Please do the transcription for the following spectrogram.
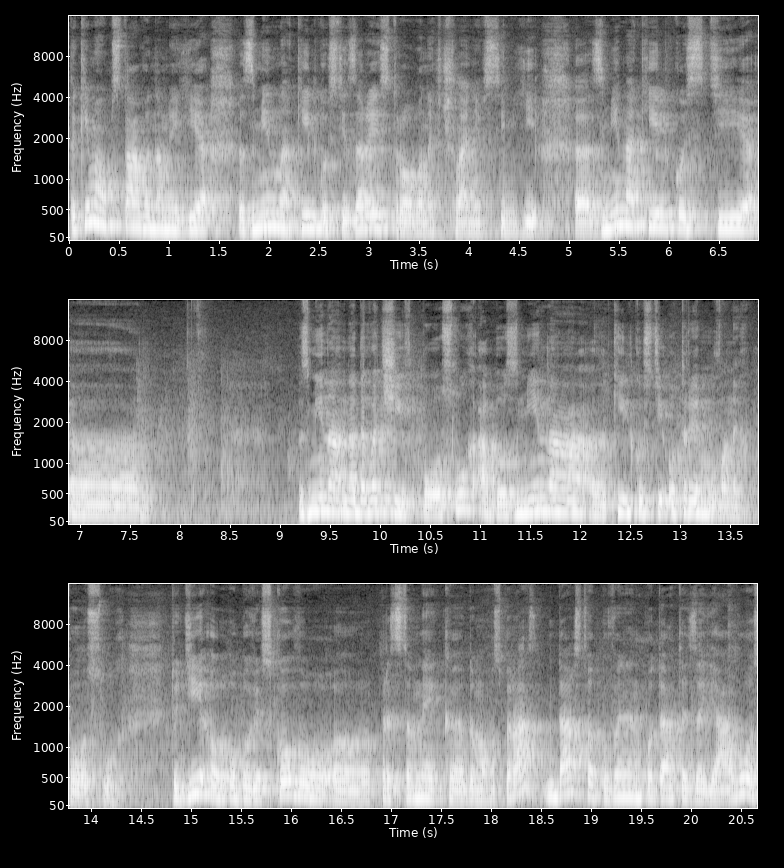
Такими обставинами є зміна кількості зареєстрованих членів сім'ї, е, зміна кількості. е, Зміна надавачів послуг або зміна е, кількості отримуваних послуг. Тоді обов'язково е, представник домогосподарства повинен подати заяву.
